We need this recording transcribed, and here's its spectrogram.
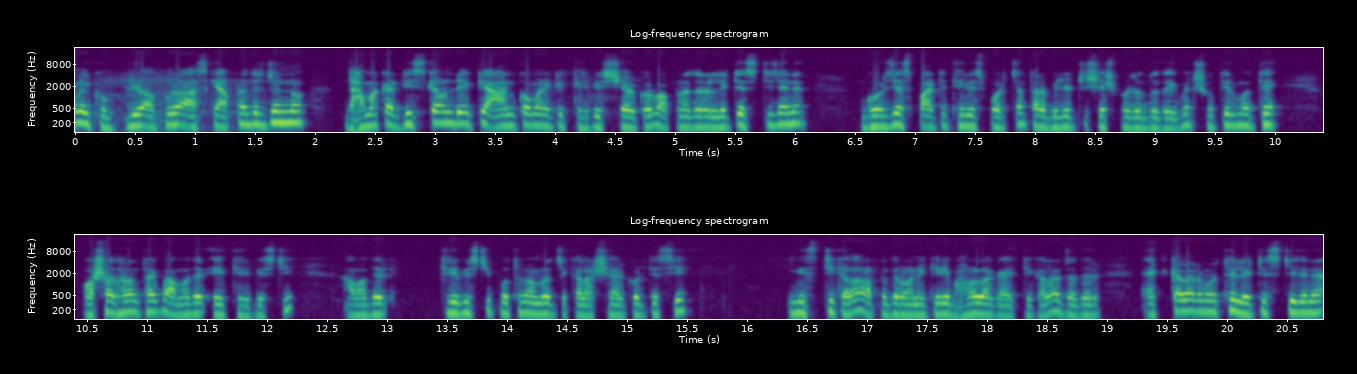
আলাইকুম। প্রিয় আপুরা, আজকে আপনাদের জন্য ধামাকা ডিসকাউন্টে একটি আনকমন একটি থ্রি পিস শেয়ার করব। আপনারা যারা লেটেস্ট ডিজাইনের গর্জিয়াস পার্টি থ্রি পিস পড়ছেন তারা ভিডিওটি শেষ পর্যন্ত দেখবেন। সুতির মধ্যে অসাধারণ থাকবে আমাদের এই থ্রি পিসটি আমাদের থ্রি পিসটি প্রথমে আমরা যে কালার শেয়ার করতেছি, মিষ্টি কালার আপনাদের অনেকেরই ভালো লাগা একটি কালার যাদের এক কালার মধ্যে লেটেস্ট ডিজাইনের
